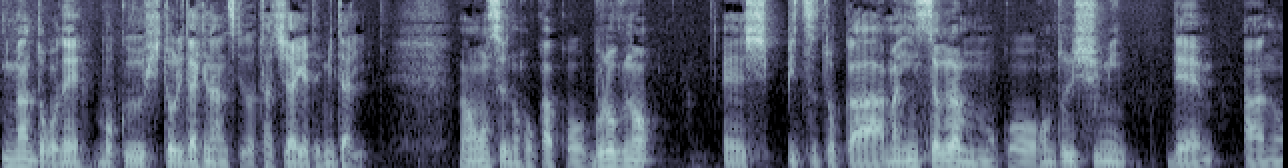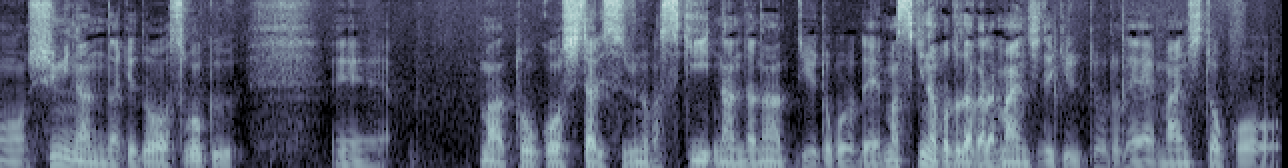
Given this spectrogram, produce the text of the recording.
ー、今のところね僕一人だけなんですけど立ち上げてみたり、まあ、音声のほかこうブログのえー、執筆とか、まあ、インスタグラムもこう、本当に趣味で、あの、趣味なんだけど、すごく、えー、まあ、投稿したりするのが好きなんだなっていうところで、まあ、好きなことだから毎日できるってことで、毎日投稿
